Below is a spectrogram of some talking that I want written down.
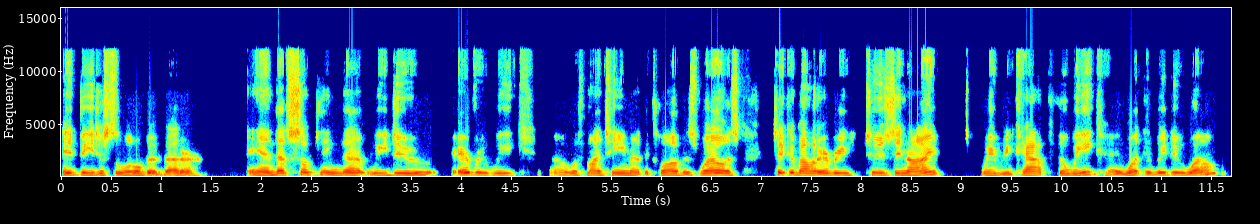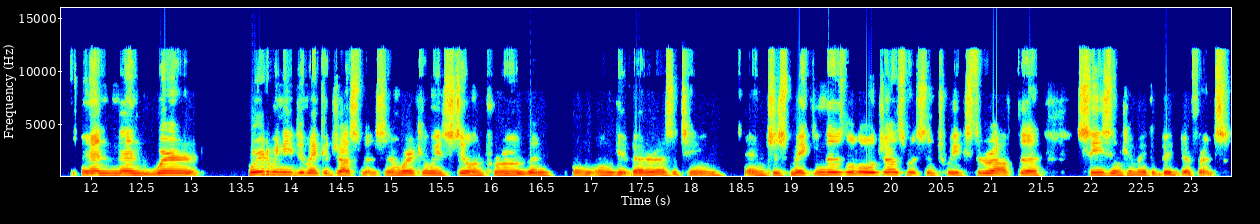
it be just a little bit better? And that's something that we do every week uh, with my team at the club as well as take them out every Tuesday night. We recap the week. Hey, what did we do well? And then where where do we need to make adjustments and where can we still improve and, and, and, get better as a team and just making those little adjustments and tweaks throughout the season can make a big difference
